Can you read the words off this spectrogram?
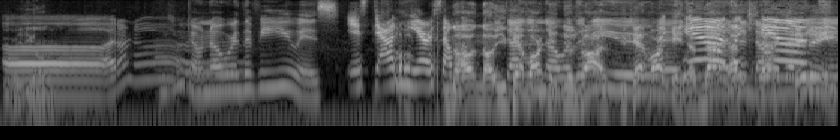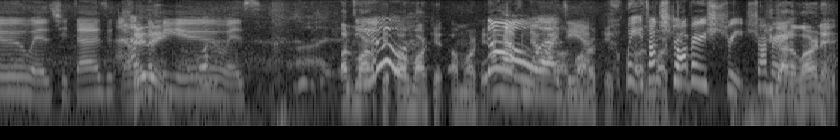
Where are you going? Uh, I don't know. you don't know where the VU is. It's down here somewhere. No, no, She you can't mark it. where There's the. You can't mark it. That's not. I That's, doesn't know that's where the. VU is. She doesn't know where the VU is. Unmark it. you? Unmark it. Unmark it. No. I have no idea. it. Wait, it's on Unmark it. Strawberry You gotta learn it.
